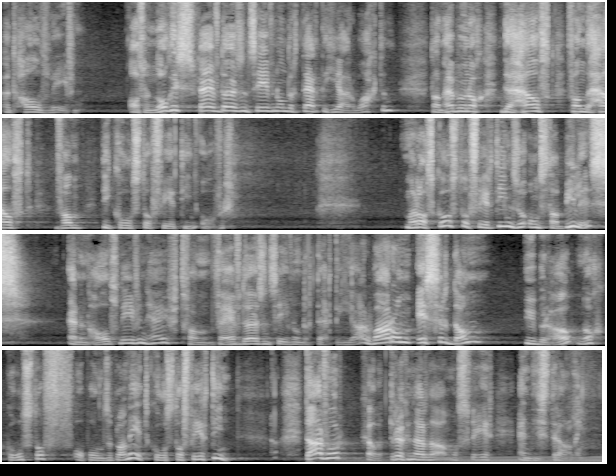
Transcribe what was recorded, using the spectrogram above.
het halfleven. Als we nog eens 5730 jaar wachten, dan hebben we nog de helft van de helft van die koolstof 14 over. Maar als koolstof 14 zo onstabiel is en een halfleven heeft van 5730 jaar, waarom is er dan überhaupt nog koolstof op onze planeet, koolstof 14? Daarvoor gaan we terug naar de atmosfeer en die straling.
